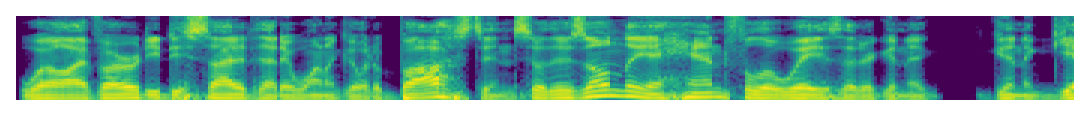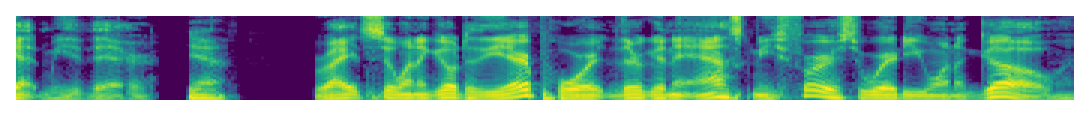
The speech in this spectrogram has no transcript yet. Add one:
Well, I've already decided that I want to go to Boston, so there's only a handful of ways that are gonna gonna get me there. Yeah. Right. So when I go to the airport, they're gonna ask me first, "Where do you want to go?"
